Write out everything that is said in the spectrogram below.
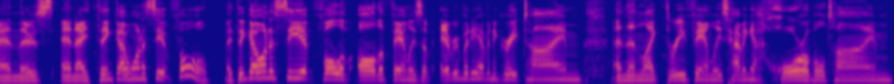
and there's and I think I want to see it full. I think I want to see it full of all the families of everybody having a great time and then like three families having a horrible time.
